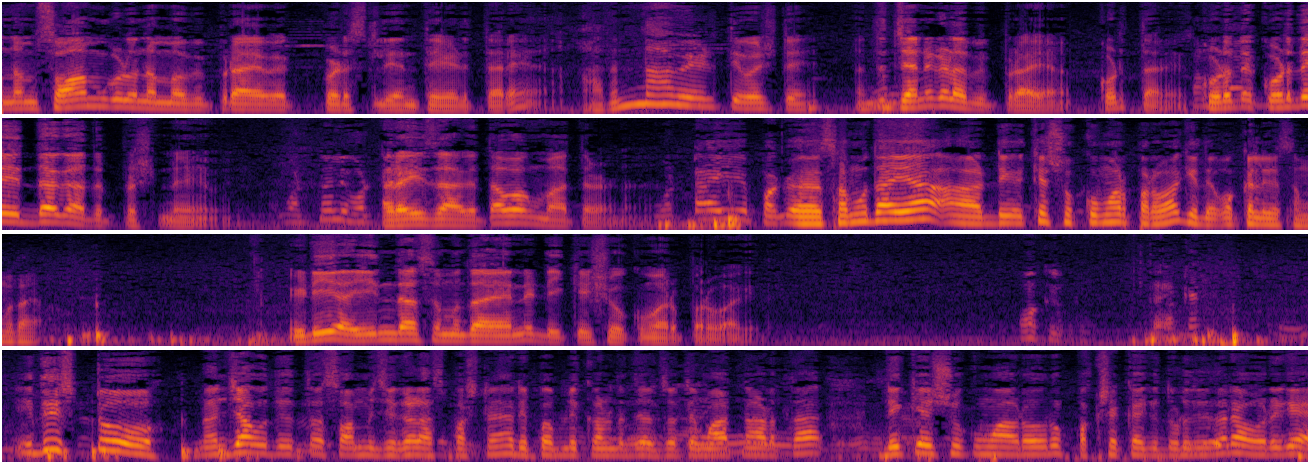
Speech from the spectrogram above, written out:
ನಮ್ಮ ಸ್ವಾಮಿಗಳು ನಮ್ಮ ಅಭಿಪ್ರಾಯ ವ್ಯಕ್ತಪಡಿಸ್ಲಿ ಅಂತ ಹೇಳ್ತಾರೆ. ಅದನ್ನ ನಾವು ಹೇಳ್ತೀವಿ ಅಷ್ಟೇ. ಅದು ಜನಗಳ ಅಭಿಪ್ರಾಯ. ಕೊಡ್ತಾರೆ. ಕೊಡದೆ ಕೊಡದೆ ಇದ್ದಾಗ ಅದ್ರ ಪ್ರಶ್ನೆ ರೈಸ್ ಆಗುತ್ತೆ. ಅವಾಗ ಮಾತಾಡೋಣ. ಒಟ್ಟಾಗಿ ಸಮುದಾಯ ಡಿ ಕೆ ಶಿವಕುಮಾರ್ ಪರವಾಗಿದೆ ಒಕ್ಕಲಿಗ ಸಮುದಾಯ. ಇಡೀ ಅಹಿಂದ ಸಮುದಾಯನೇ ಡಿ ಕೆ ಶಿವಕುಮಾರ್ ಪರವಾಗಿದೆ. ಇದಿಷ್ಟು ನಂಜಾವಧೂತ ಸ್ವಾಮೀಜಿಗಳ ಸ್ಪಷ್ಟನೆ. ರಿಪಬ್ಲಿಕ್ ಕನ್ನಡದ ಜೊತೆ ಮಾತನಾಡ್ತಾ ಡಿ ಕೆ ಶಿವಕುಮಾರ್ ಅವರು ಪಕ್ಷಕ್ಕಾಗಿ ದುಡಿದಿದ್ದಾರೆ. ಅವರಿಗೆ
